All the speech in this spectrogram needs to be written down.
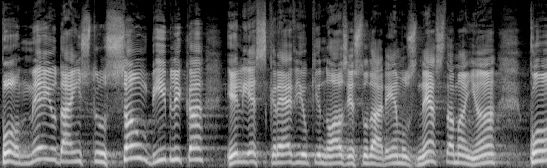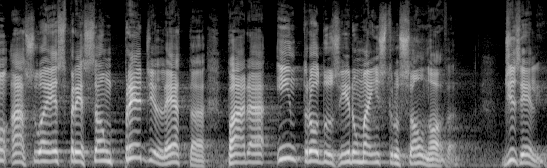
por meio da instrução bíblica, ele escreve o que nós estudaremos nesta manhã, com a sua expressão predileta para introduzir uma instrução nova. Diz ele:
